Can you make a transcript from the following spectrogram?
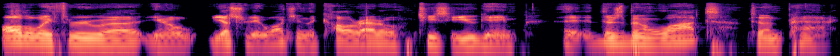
all the way through, uh, you know, yesterday watching the Colorado TCU game, it, uh, there's been a lot to unpack.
